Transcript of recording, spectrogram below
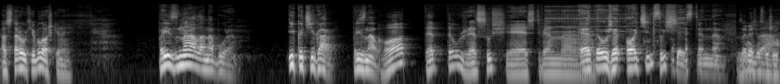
о старухе Бложкиной? Признала она Бура. И кочегар признал. Вот это уже существенно. Это уже очень существенно. Замятин да. слушает.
